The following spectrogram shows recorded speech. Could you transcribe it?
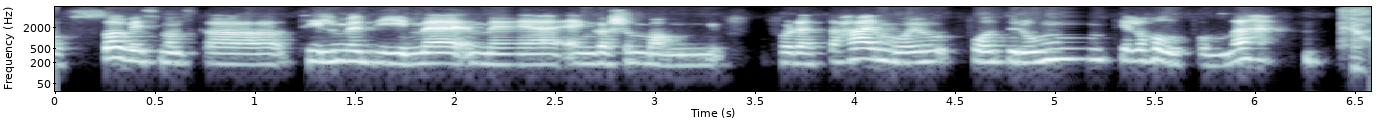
også, hvis man skal Til og med de med, med engasjement for dette her må jo få et rom til å holde på med det. Ja.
